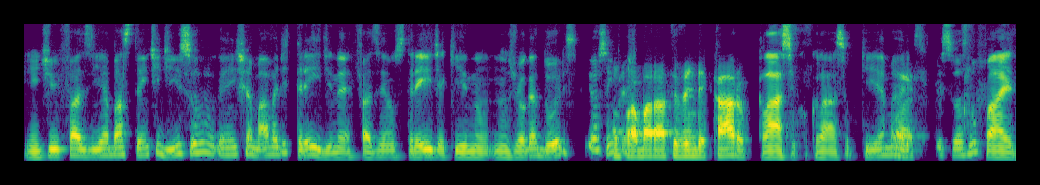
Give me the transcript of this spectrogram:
a gente fazia bastante disso, a gente chamava de trade, né? Fazer uns trade aqui no, nos jogadores. Eu sempre Comprar barato e vender caro. Clássico, clássico. Que é maioria das pessoas não faz.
